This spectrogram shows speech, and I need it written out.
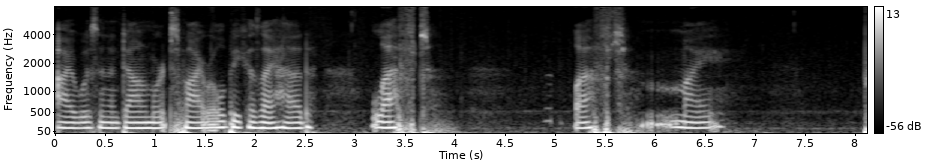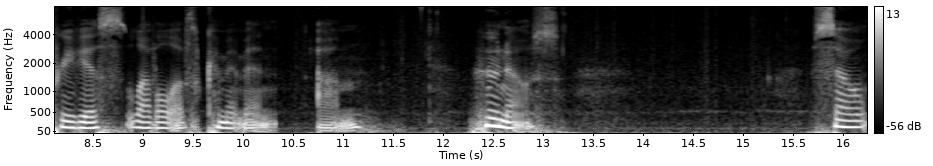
I was in a downward spiral because I had left left my previous level of commitment. Um, who knows? So,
